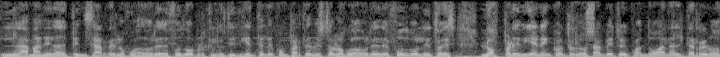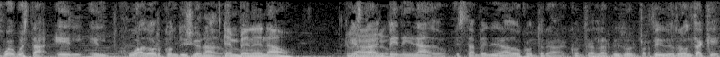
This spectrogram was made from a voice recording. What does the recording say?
la manera de pensar de los jugadores de fútbol, porque los dirigentes le comparten esto a los jugadores de fútbol y entonces los previenen contra los árbitros y cuando van al terreno de juego está el, el jugador condicionado. Envenenado. Está envenenado, está envenenado contra, contra el árbitro del partido. Y resulta que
